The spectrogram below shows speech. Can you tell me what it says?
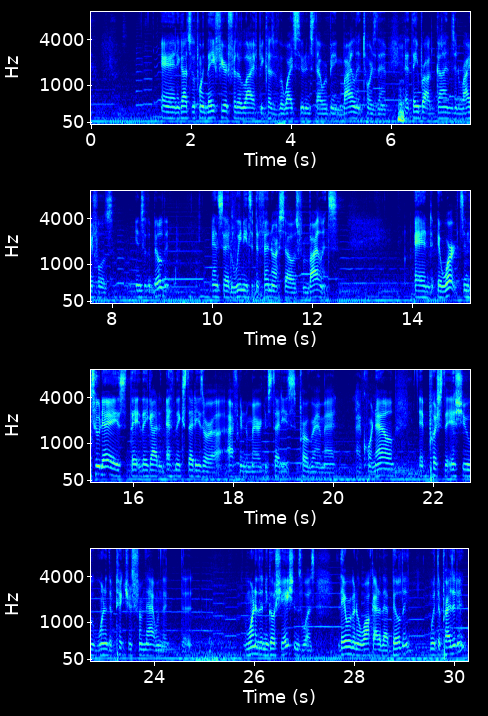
And it got to the point they feared for their life because of the white students that were being violent towards them hmm. that they brought guns and rifles into the building and said we need to defend ourselves from violence and it worked in two days they, they got an ethnic studies or african american studies program at, at cornell it pushed the issue one of the pictures from that when the, the one of the negotiations was they were going to walk out of that building with the president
